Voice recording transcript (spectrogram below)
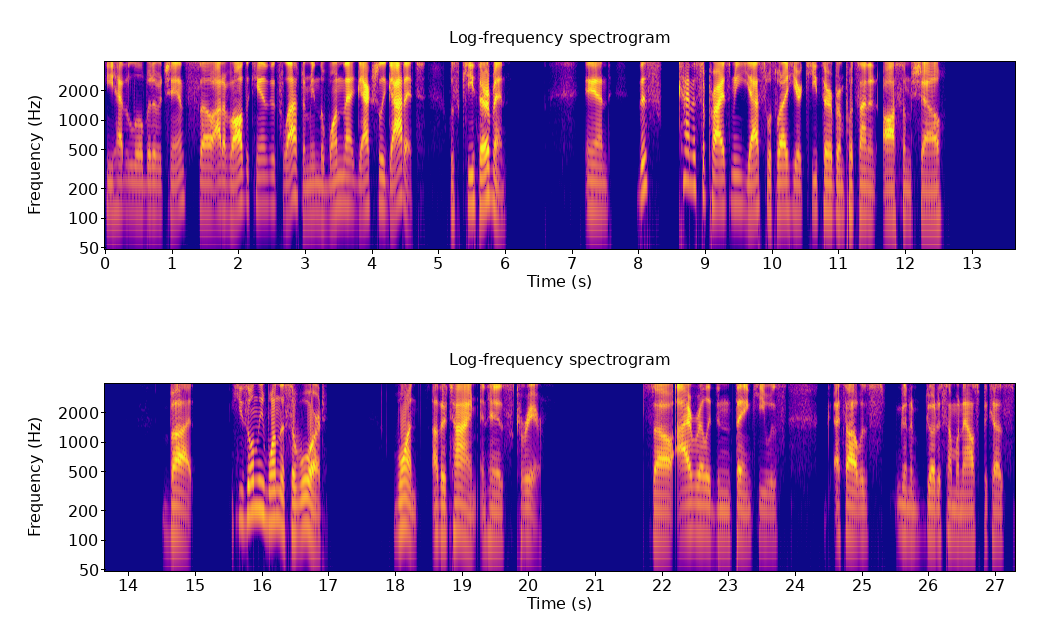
he had a little bit of a chance. So out of all the candidates left, I mean, the one that actually got it was Keith Urban. And this kind of surprised me. Yes, with what I hear, Keith Urban puts on an awesome show. But he's only won this award one other time in his career. So I really didn't think he was I thought it was going to go to someone else because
